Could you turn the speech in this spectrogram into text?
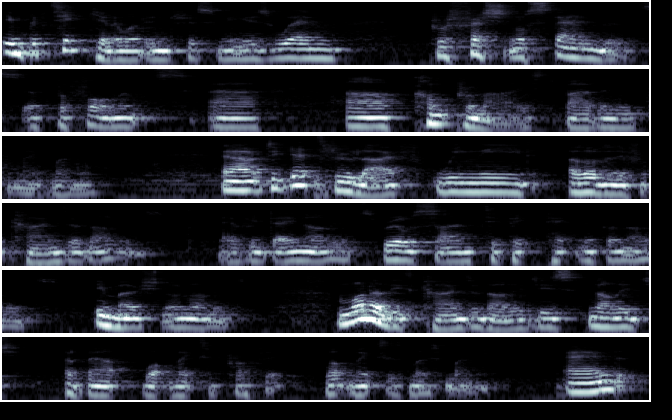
In particular, what interests me is when professional standards of performance uh, are compromised by the need to make money. Now, to get through life, we need a lot of different kinds of knowledge everyday knowledge, real scientific, technical knowledge, emotional knowledge. And one of these kinds of knowledge is knowledge about what makes a profit, what makes us most money. And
